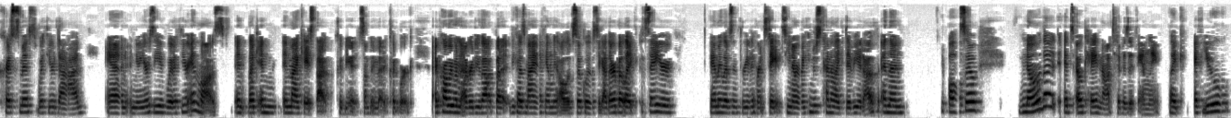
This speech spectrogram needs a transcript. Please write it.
Christmas with your dad and New Year's Eve with your in-laws. And like in, in my case, that could be something that could work. I probably wouldn't ever do that, but because my family all lives so close together, but like say your family lives in three different states, you know, you can just kind of like divvy it up. And then also know that it's okay not to visit family. Like if you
